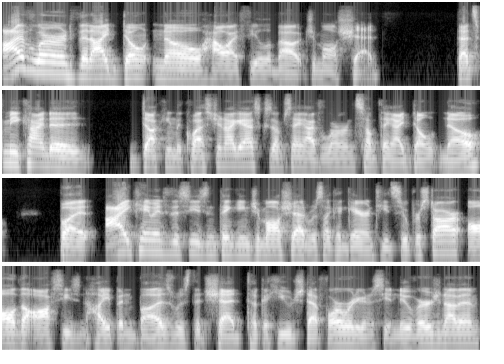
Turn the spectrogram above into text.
I've learned that I don't know how I feel about Jamal Shead. That's me kind of ducking the question, I guess, because I'm saying I've learned something I don't know. But I came into the season thinking Jamal Shead was like a guaranteed superstar. All the offseason hype and buzz was that Shead took a huge step forward. You're going to see a new version of him.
